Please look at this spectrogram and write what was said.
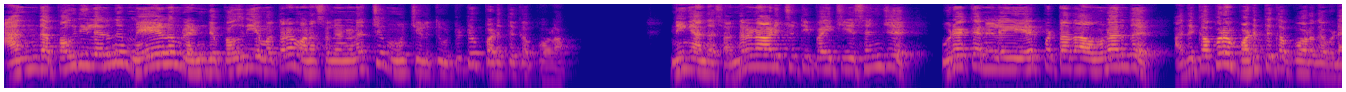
அந்த பகுதியில இருந்து மேலும் ரெண்டு பகுதியை மாத்திரம் மனசுல நினைச்சு மூச்சு இழுத்து விட்டுட்டு படுத்துக்க போலாம். நீங்க அந்த சந்திரநாடி சுத்தி பயிற்சியை செஞ்சு உறக்க நிலையை ஏற்பட்டதா உணர்ந்து அதுக்கப்புறம் படுத்துக்க போறதை விட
